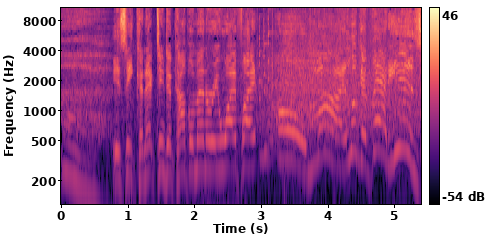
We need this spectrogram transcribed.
Is he connecting to complimentary Wi Fi? Oh my, look at that, he is!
